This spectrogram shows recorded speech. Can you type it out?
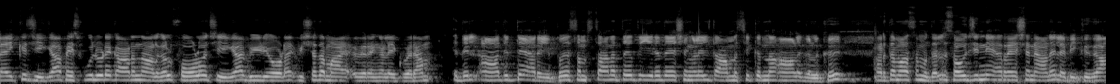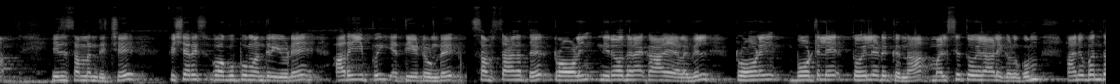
ലൈക്ക് ചെയ്യുക ഫേസ്ബുക്കിലൂടെ കാണുന്ന ആളുകൾ ഫോളോ ചെയ്യുക വീഡിയോയുടെ വിശദമായ വിവരങ്ങളിലേക്ക് വരാം. ഇതിൽ ആദ്യത്തെ അറിയിപ്പ് സംസ്ഥാനത്ത് തീരദേശങ്ങളിൽ താമസിക്കുന്ന ആളുകൾക്ക് അടുത്ത മാസം മുതൽ സൗജന്യ റേഷനാണ് ലഭിക്കുക. ഇത് സംബന്ധിച്ച് ഫിഷറീസ് വകുപ്പ് മന്ത്രിയുടെ അറിയിപ്പ് എത്തിയിട്ടുണ്ട്. സംസ്ഥാനത്ത് ട്രോളിംഗ് നിരോധന കാലയളവിൽ ട്രോളിംഗ് ബോട്ടിലെ തൊഴിലെടുക്കുന്ന മത്സ്യത്തൊഴിലാളികൾക്കും അനുബന്ധ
